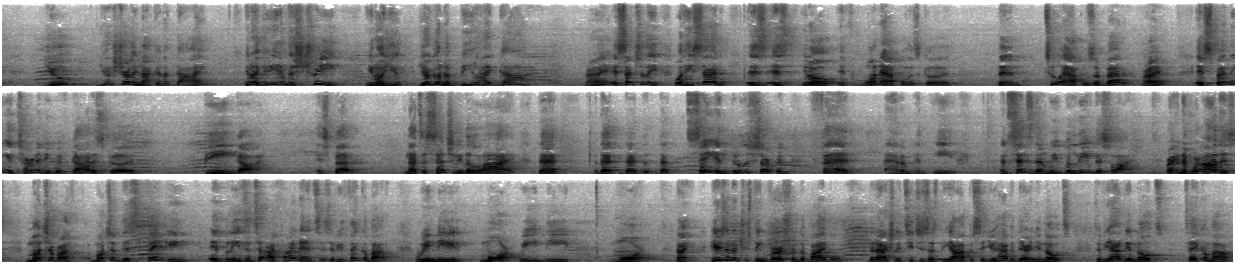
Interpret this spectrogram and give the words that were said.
You you're surely not gonna die. You know, if you eat of this tree, you know you you're gonna be like God. Right? Essentially, what he said is is you know if one apple is good, then two apples are better. Right? If spending eternity with God is good, being God is better. And that's essentially the lie that, that, that, that Satan, through the serpent, fed Adam and Eve. And since then, we've believed this lie. Right? And if we're honest, much of, our, much of this thinking, it bleeds into our finances. If you think about it, we need more. We need more. Now, here's an interesting verse from the Bible that actually teaches us the opposite. You have it there in your notes. So if you have your notes, take them out.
